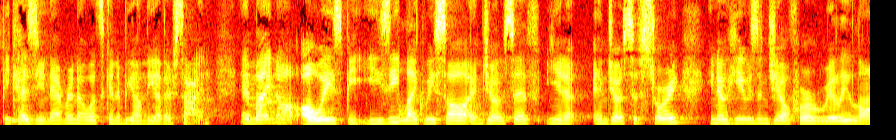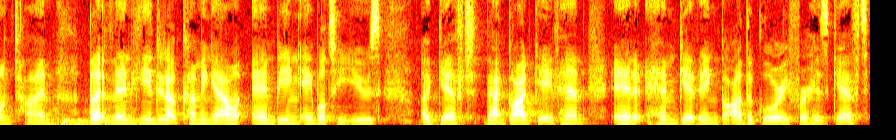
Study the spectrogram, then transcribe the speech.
because you never know what's going to be on the other side. It might not always be easy, like we saw in Joseph, you know, in Joseph's story. You know, he was in jail for a really long time, but then he ended up coming out and being able to use a gift that God gave him and him giving God the glory for his gift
